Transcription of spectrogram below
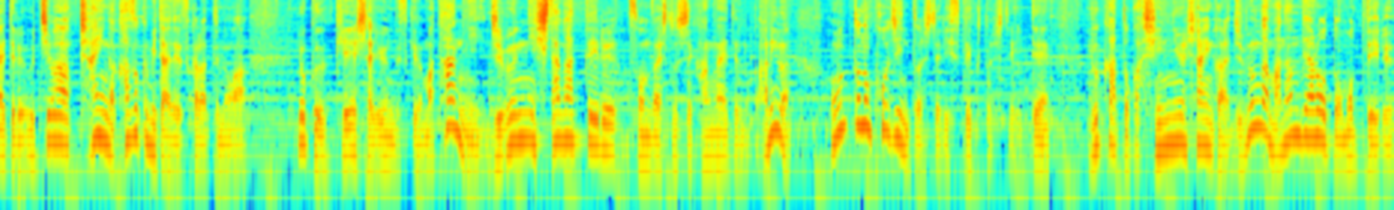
えてるうちは社員が家族みたいですからっていうのはよく経営者言うんですけど、まあ、単に自分に従っている存在として考えているのかあるいは本当の個人としてリスペクトしていて部下とか新入社員から自分が学んでやろうと思っている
